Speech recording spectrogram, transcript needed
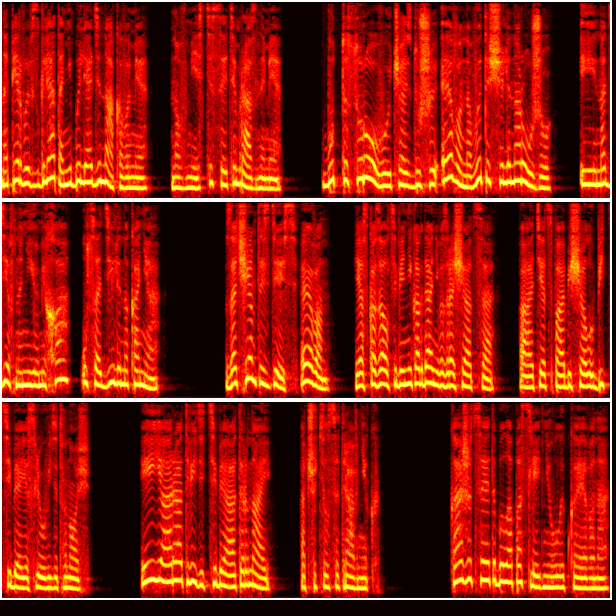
на первый взгляд они были одинаковыми, но вместе с этим разными. Будто суровую часть души Эвана вытащили наружу и, надев на нее меха, усадили на коня. «Зачем ты здесь, Эван? Я сказал тебе никогда не возвращаться, а отец пообещал убить тебя, если увидит вновь». «И я рад видеть тебя, Атернай», — отшутился травник. Кажется, это была последняя улыбка Эвана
